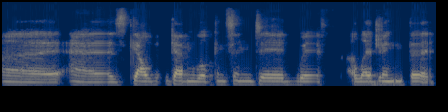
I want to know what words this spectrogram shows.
uh, as Gal- gavin wilkinson did with alleging that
